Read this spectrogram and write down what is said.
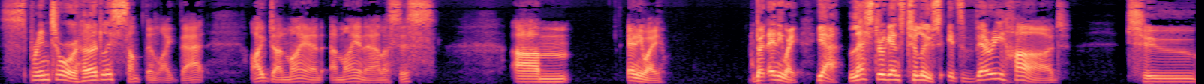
sprinter or hurdler, something like that. I've done my an- my analysis. Um, anyway, but anyway, yeah, Leicester against Toulouse. It's very hard to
